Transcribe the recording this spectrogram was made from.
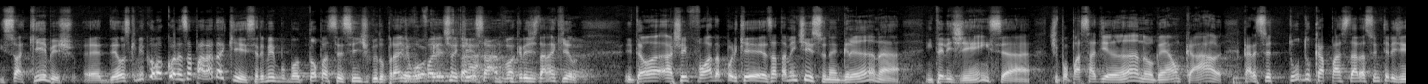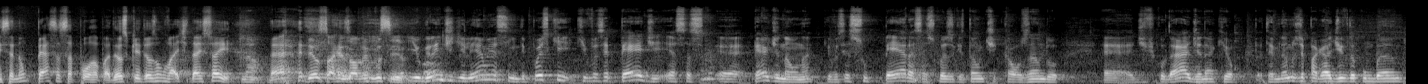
isso aqui, bicho, é Deus que me colocou nessa parada aqui. Se ele me botou para ser síndico do prédio, eu, eu vou, fazer acreditar. isso aqui, sabe? Vou acreditar naquilo. Então eu achei foda porque é exatamente isso, né? Grana, inteligência, tipo, passar de ano, ganhar um carro. Cara, isso é tudo capacidade da sua inteligência. Não peça essa porra pra Deus, porque Deus não vai te dar isso aí. Não. Né? Deus só resolve o E- impossível. E, e o grande dilema é assim, depois que, que você perde essas. é, perde não, né? Que você supera essas coisas que estão te causando é, dificuldade, né? Que eu- terminamos de pagar a dívida com o banco,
